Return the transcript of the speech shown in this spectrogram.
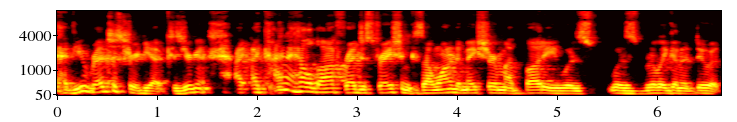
have you registered yet? Because you're gonna. I, I kind of held off registration because I wanted to make sure my buddy was was really going to do it.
